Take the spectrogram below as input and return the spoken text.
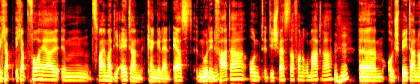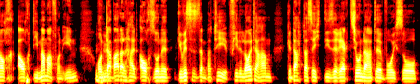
Ich habe ich hab vorher ähm, zweimal die Eltern kennengelernt. Erst nur den Mhm. Vater und die Schwester von Romatra mhm. ähm, und später noch auch die Mama von ihnen. Und Mhm. da war dann halt auch so eine gewisse Sympathie. Viele Leute haben gedacht, dass ich diese Reaktion da hatte, wo ich so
